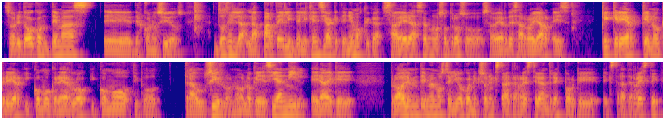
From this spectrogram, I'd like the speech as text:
sobre todo con temas eh, desconocidos. Entonces la, la parte de la inteligencia que tenemos que saber hacer nosotros o saber desarrollar es qué creer, qué no creer y cómo creerlo y cómo tipo traducirlo, ¿no? Lo que decía Neil era de que probablemente no hemos tenido conexión extraterrestre antes porque extraterrestre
